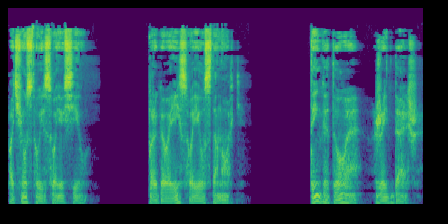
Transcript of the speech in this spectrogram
Почувствуй свою силу. Проговори свои установки. Ты готова жить дальше.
